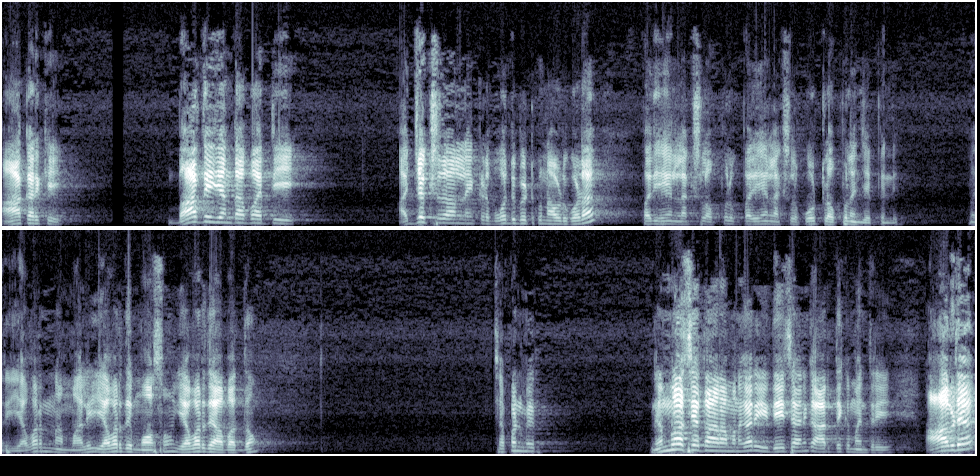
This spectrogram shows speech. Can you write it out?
ఆఖరికి భారతీయ జనతా పార్టీ అధ్యక్షురాలను ఇక్కడ బోర్డు పెట్టుకున్నవాడు కూడా పదిహేను లక్షల అప్పులు పదిహేను లక్షల కోట్ల అప్పులు అని చెప్పింది. మరి ఎవరిని నమ్మాలి? ఎవరిది మోసం? ఎవరిది అబద్ధం? చెప్పండి మీరు. నిర్మలా సీతారామన్ గారు ఈ దేశానికి ఆర్థిక మంత్రి. ఆవిడ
